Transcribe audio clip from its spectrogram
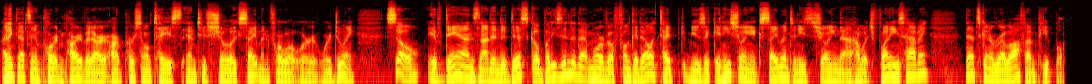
I think that's an important part of it, our, our personal taste and to show excitement for what we're, we're doing. So if Dan's not into disco, but he's into that more of a funkadelic type music and he's showing excitement and he's showing that how much fun he's having, that's going to rub off on people.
